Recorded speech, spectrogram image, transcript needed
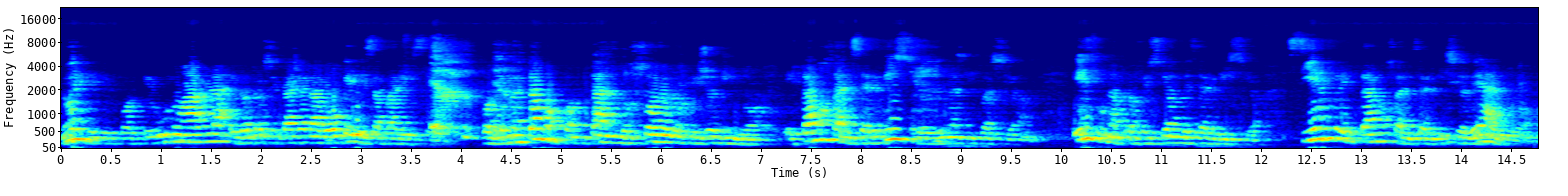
No es que porque uno habla, el otro se calla la boca y desaparece. Porque no estamos contando solo lo que yo digo, estamos al servicio de una situación. Es una profesión de servicio. Siempre estamos al servicio de algo.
